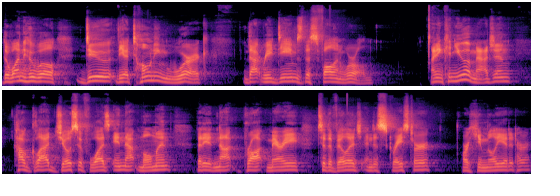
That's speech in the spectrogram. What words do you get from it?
the one who will do the atoning work that redeems this fallen world. I mean, can you imagine how glad Joseph was in that moment that he had not brought Mary to the village and disgraced her or humiliated her?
